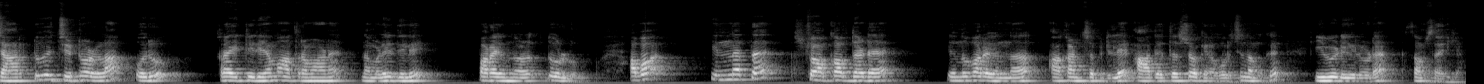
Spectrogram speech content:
ചാർട്ട് വെച്ചിട്ടുള്ള ഒരു ക്രൈറ്റീരിയ മാത്രമാണ് നമ്മൾ ഇതിൽ പറയുന്നതുള്ളൂ. അപ്പോൾ ഇന്നത്തെ സ്റ്റോക്ക് ഓഫ് ദ ഡേ എന്ന് പറയുന്ന ആ കൺസെപ്റ്റിലെ ആദ്യത്തെ സ്റ്റോക്കിനെ കുറിച്ച് നമുക്ക് ഈ വീഡിയോയിലൂടെ സംസാരിക്കാം.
